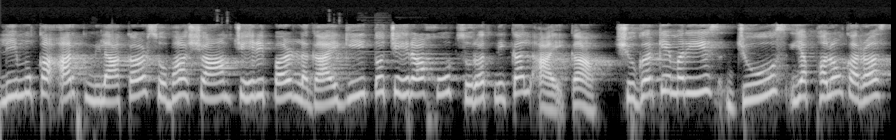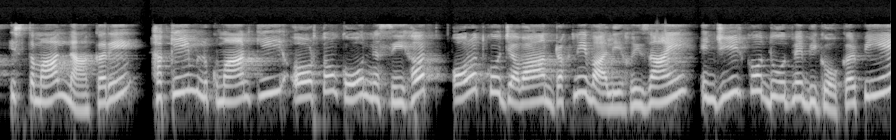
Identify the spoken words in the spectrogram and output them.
लीमू का अर्क मिलाकर सुबह शाम चेहरे पर लगाएगी तो चेहरा खूबसूरत निकल आएगा। शुगर के मरीज़ जूस या फलों का रस इस्तेमाल ना करें। हकीम लुकमान की औरतों को नसीहत, औरत को जवान रखने वाली गजाएँ, इंजीर को दूध में भिगोकर पिए,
